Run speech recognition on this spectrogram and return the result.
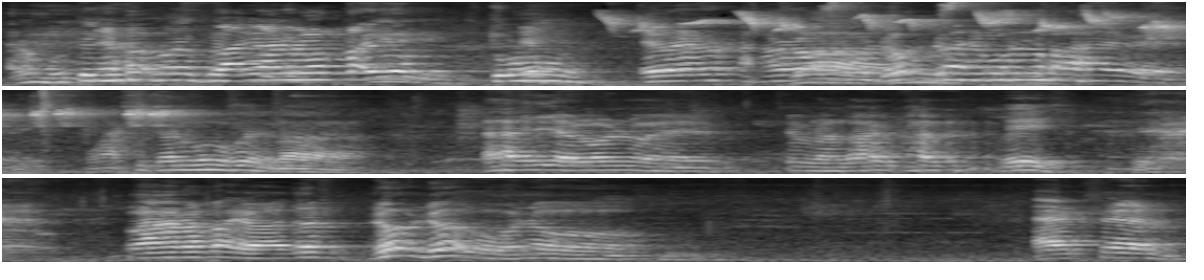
Rambutnya enak no. Banyak rokok itu. Culung. Eh, orang rokok dah ngono ae. Masih kan kowe. Lah, Ah iya ae. Sebenarnya kan. Wis. Wah rokok ya terus duduk duduk ngono. Action.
